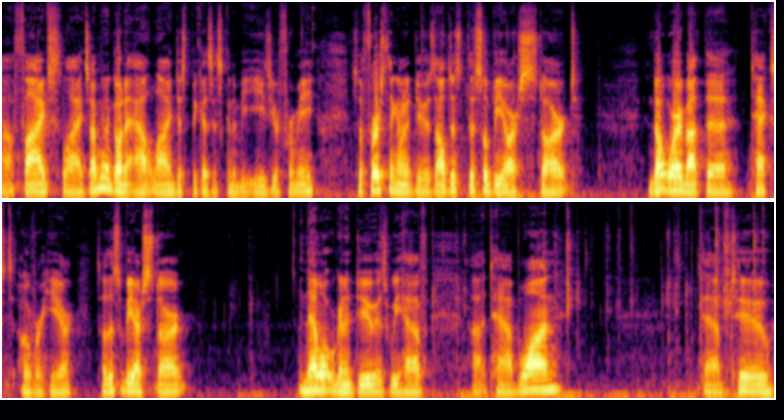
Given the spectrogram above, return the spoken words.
uh, five slides. So I'm going to go into outline just because it's going to be easier for me. So first thing I'm going to do is I'll just, this will be our start. And don't worry about the text over here. So this will be our start. And then what we're going to do is we have uh, tab 1, tab 2,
